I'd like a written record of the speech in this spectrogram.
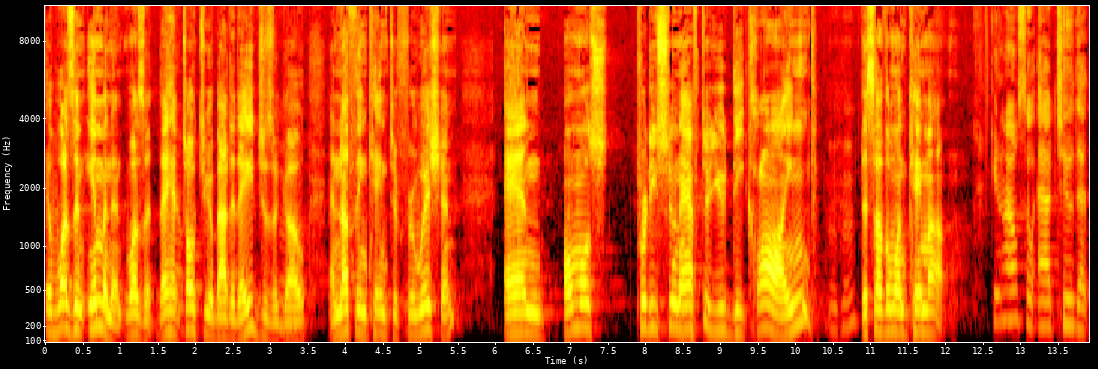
it wasn't imminent, was it? They had talked to you about it ages ago, Mm-hmm. and nothing came to fruition. And almost pretty soon after you declined, Mm-hmm. this other one came up. Can I also add too that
